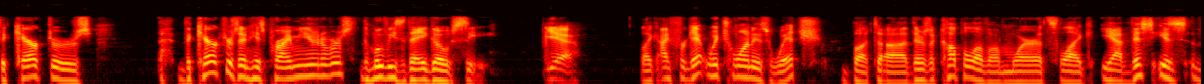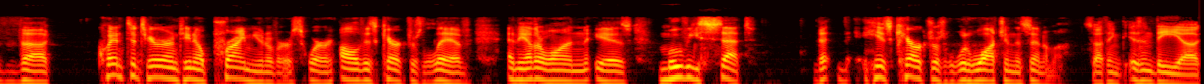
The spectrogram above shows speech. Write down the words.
the characters, the characters in his prime universe, the movies they go see. yeah, Like I forget which one is which, but uh, there's a couple of them where it's like, yeah, this is the Quentin Tarantino prime universe where all of his characters live, and the other one is movie set that his characters would watch in the cinema. So I think isn't the uh,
